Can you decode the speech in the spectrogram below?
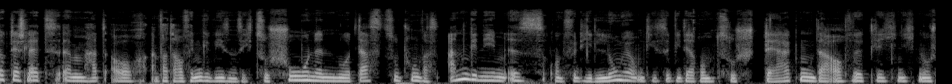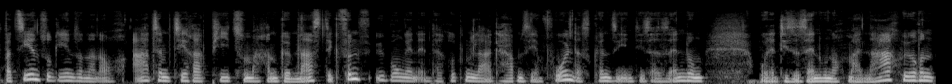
Dr. Schlett ähm, hat auch einfach darauf hingewiesen, sich zu schonen, nur das zu tun, was angenehm ist und für die Lunge, um diese wiederum zu stärken, da auch wirklich nicht nur spazieren zu gehen, sondern auch Atemtherapie zu machen, Gymnastik. Fünf Übungen in der Rückenlage haben Sie empfohlen. Das können Sie in dieser Sendung oder diese Sendung nochmal nachhören.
